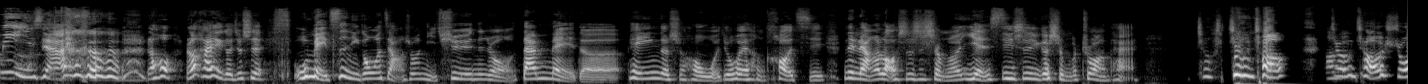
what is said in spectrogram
秘一下。然后然后还有一个就是，我每次你跟我讲说你去那种耽美的配音的时候，我就会很好奇那两个老师是什么演戏是一个什么状态，正正常正常说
